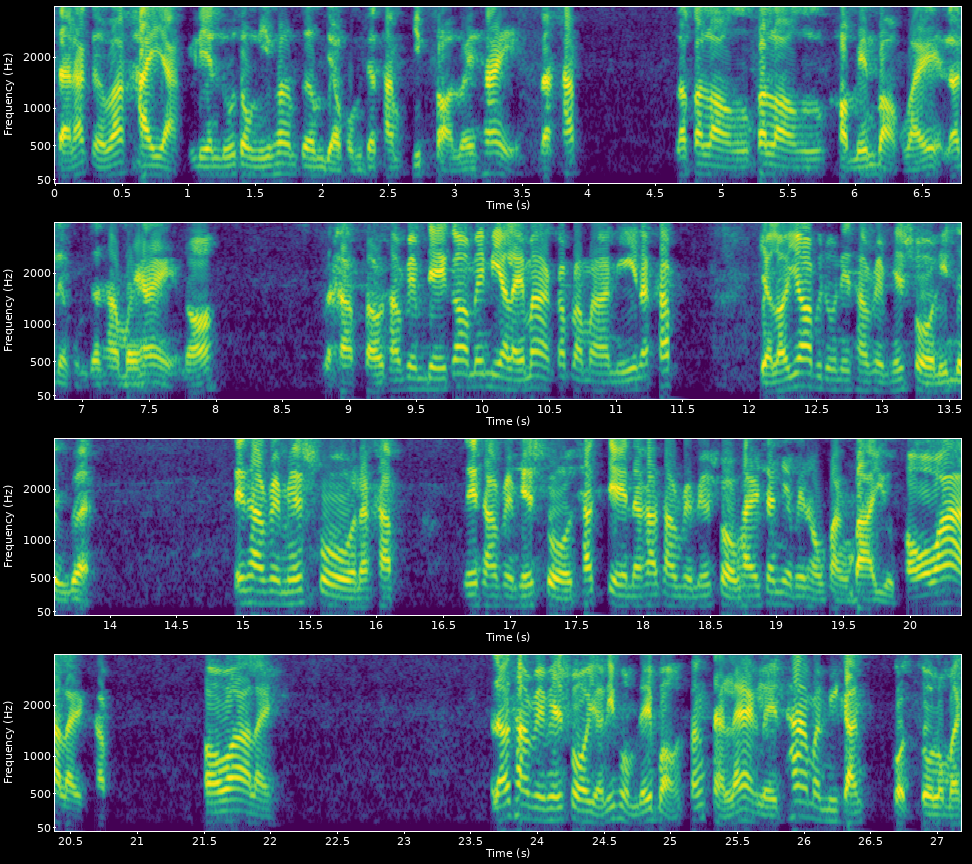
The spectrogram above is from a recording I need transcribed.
แต่ถ้าเกิดว่าใครอยากเรียนรู้ตรงนี้เพิ่มเติมเดี๋ยวผมจะทำคลิปสอนไว้ให้นะครับ แล้วก็ลองก็ลองคอมเมนต์บอกไว้ แล้วเดี๋ยวผมจะทำไว้ให้เนาะนะครับสำหรับทำเฟรมเดย์ก็ไม่มีอะไรมากก็ประมาณนี้นะครับ เดี๋ยวเราย่อไปดูในทำเฟรมเฮโชนิดหนึ่งด้วย ในทำเฟรมเฮโชนะครับ ในทำเฟรมเฮโชชัดเจนนะครับทำเฟรมเฮโชไพชั่นยังเป็นของฝั่งบาร์อยู่ เพราะว่าอะไรครับ เพราะว่าอะไร แล้วทำเฟรมเฮโชอย่างที่ผมได้บอกตั้งแต่แรกเลย ถ้ามันมีการกดตัวลงมา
